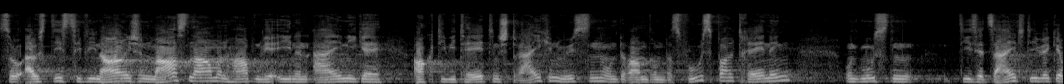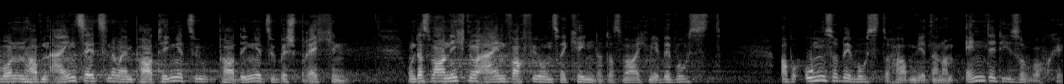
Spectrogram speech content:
so aus disziplinarischen Maßnahmen haben wir ihnen einige Aktivitäten streichen müssen, unter anderem das Fußballtraining und mussten diese Zeit, die wir gewonnen haben, einsetzen, um ein paar Dinge zu, paar Dinge zu besprechen. Und das war nicht nur einfach für unsere Kinder, das war ich mir bewusst. Aber umso bewusster haben wir dann am Ende dieser Woche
